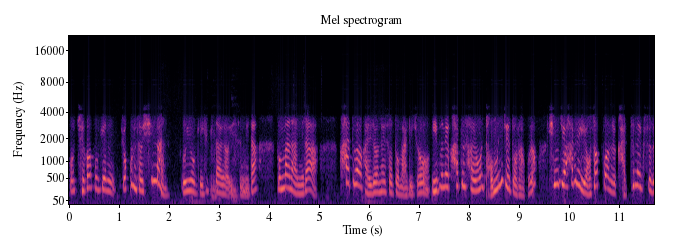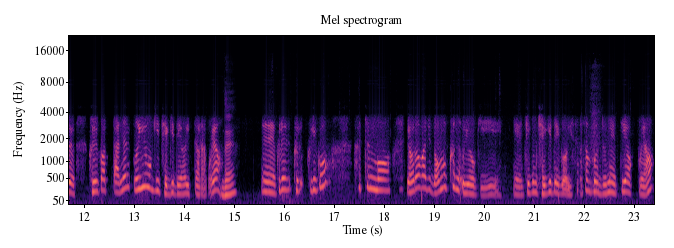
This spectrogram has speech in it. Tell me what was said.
어, 제가 보기엔 조금 더 심한 의혹에 휩싸여 있습니다. 뿐만 아니라 카드와 관련해서도 말이죠. 이분의 카드 사용은 더 문제더라고요. 심지어 하루에 여섯 번을 같은 액수를 긁었다는 의혹이 제기되어 있더라고요. 네. 예, 그래, 그, 그리고 하여튼 뭐, 여러 가지 너무 큰 의혹이, 예, 지금 제기되고 있어서 그 눈에 띄었고요.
